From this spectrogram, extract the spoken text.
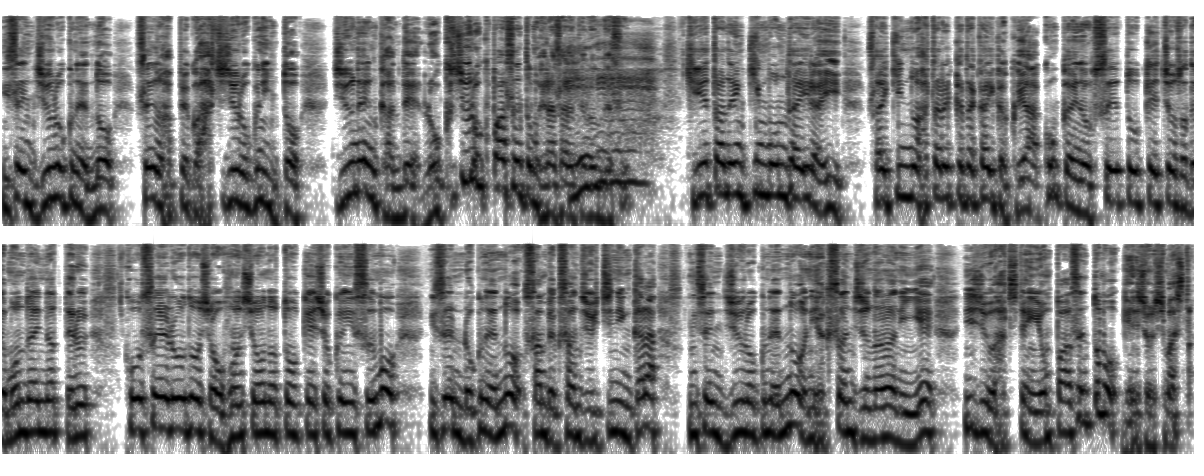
2016年の1886人と10年間で66%も減らされてるんです。消えた年金問題以来、最近の働き方改革や今回の不正統計調査で問題になっている厚生労働省本省の統計職員数も2006年の331人から2016年の237人へ28.4%も減少しました。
